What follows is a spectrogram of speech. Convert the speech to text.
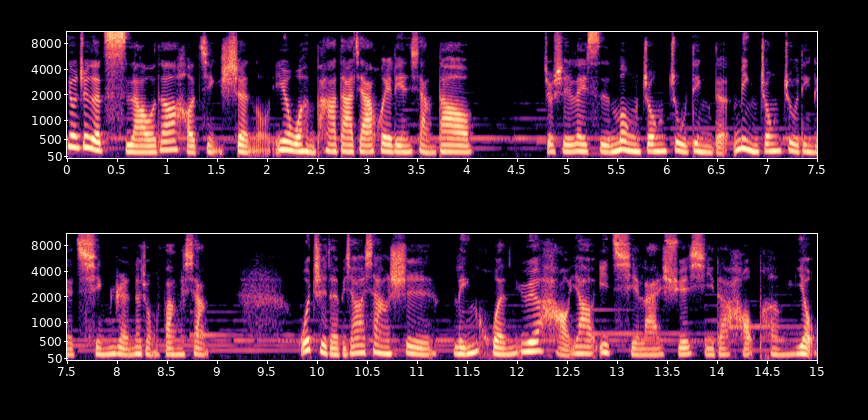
用这个词啊，我都要好谨慎哦，因为我很怕大家会联想到，就是类似梦中注定的、命中注定的情人那种方向。我指的比较像是灵魂约好要一起来学习的好朋友，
